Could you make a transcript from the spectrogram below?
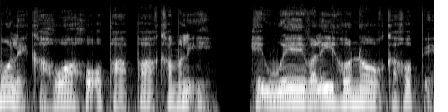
mole ka hoa hoʻopāpā kamaliʻi, he uē wale iho nō ka hope.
